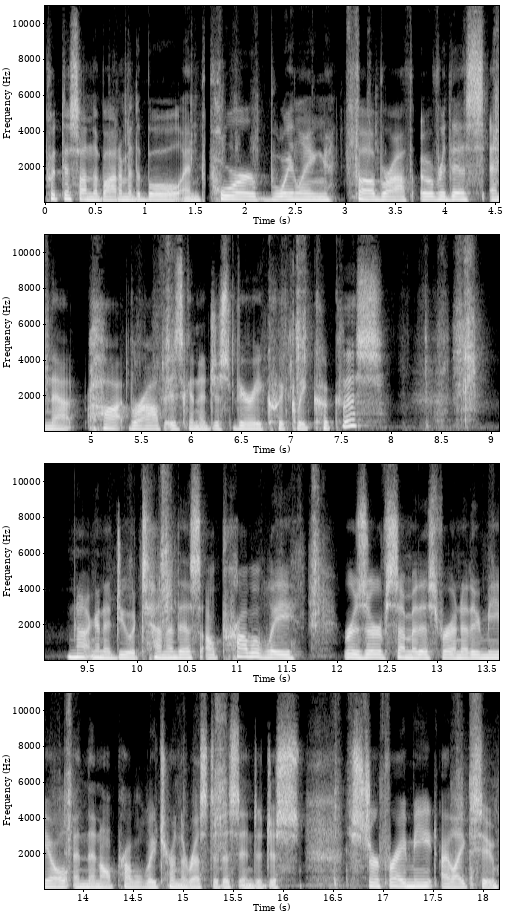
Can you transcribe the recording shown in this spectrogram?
put this on the bottom of the bowl and pour boiling pho broth over this, and that hot broth is going to just very quickly cook this. I'm not going to do a ton of this. I'll probably reserve some of this for another meal, and then I'll probably turn the rest of this into just stir fry meat. I like to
